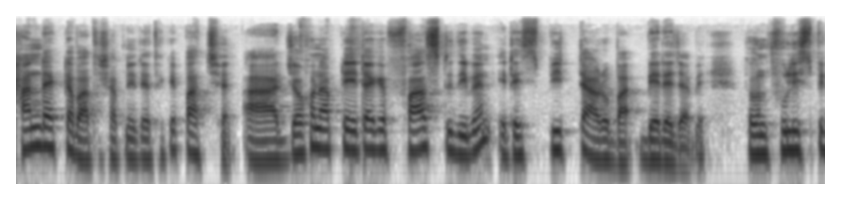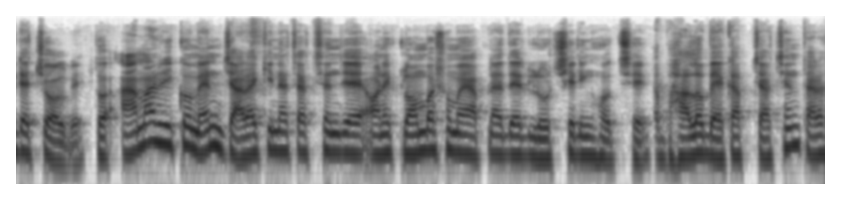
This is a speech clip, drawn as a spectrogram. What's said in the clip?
ঠান্ডা একটা বাতাস আপনি এটা থেকে পাচ্ছেন। আর যখন আপনি এটাকে ফাস্ট দিবেন এটা স্পিডটা আরও বেড়ে যাবে, তখন ফুল স্পিডে চলবে। তো আমার রিকমেন্ড যারা কিনা চাচ্ছেন যে অনেক লম্বা সময় আপনাদের লোডশেডিং হচ্ছে, ভালো ব্যাকআপ চাচ্ছেন, তারা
